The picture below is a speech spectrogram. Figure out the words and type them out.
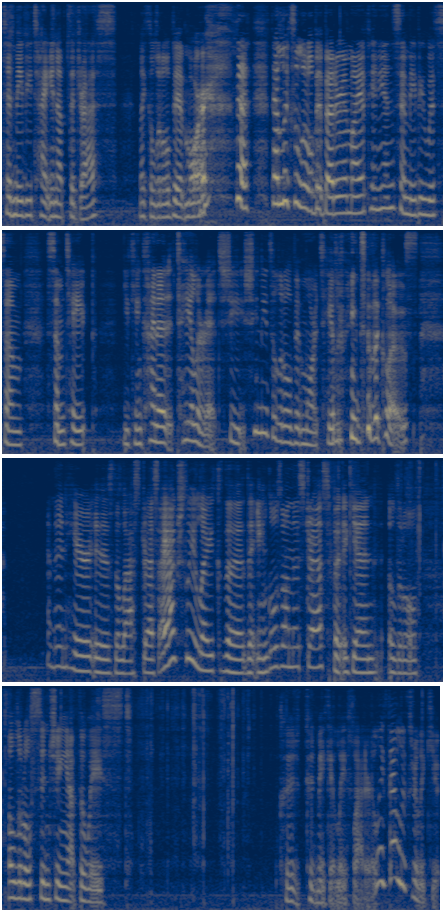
to maybe tighten up the dress like a little bit more. That that looks a little bit better in my opinion. So maybe with some some tape you can kind of tailor it. She she needs a little bit more tailoring to the clothes. And then here is the last dress. I actually like the the angles on this dress but again a little a little cinching at the waist could could make it lay flatter. Like that looks really cute.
